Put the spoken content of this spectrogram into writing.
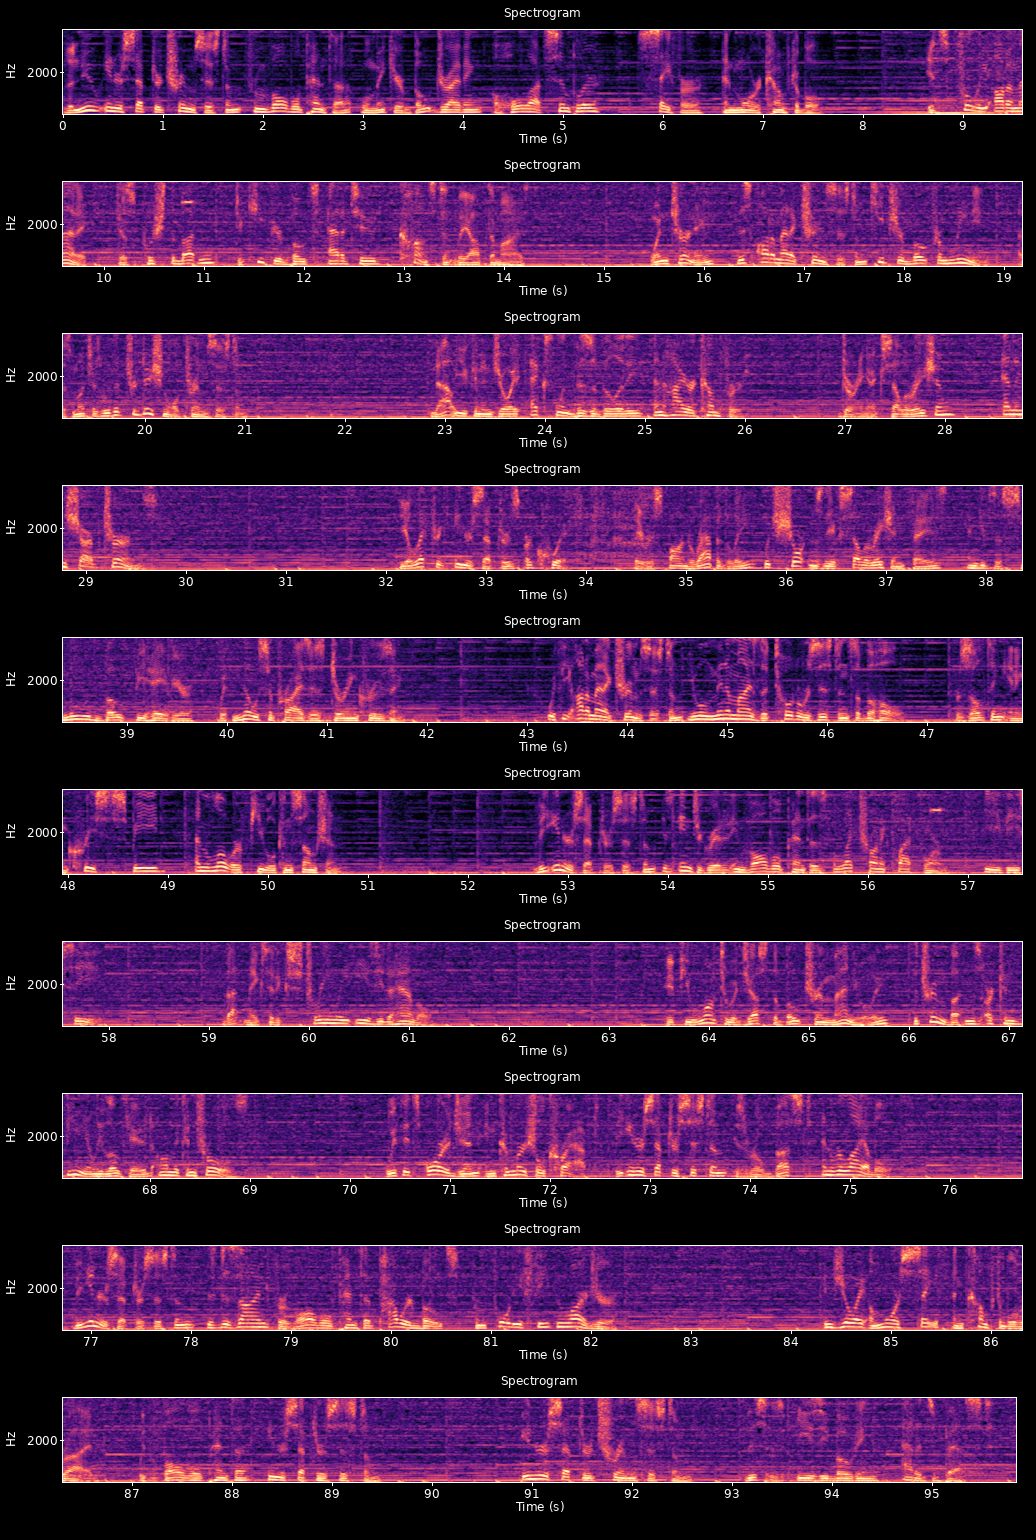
The new Interceptor trim system from Volvo Penta will make your boat driving a whole lot simpler, safer, and more comfortable. It's fully automatic. Just push the button to keep your boat's attitude constantly optimized. When turning, this automatic trim system keeps your boat from leaning as much as with a traditional trim system. Now you can enjoy excellent visibility and higher comfort during acceleration and in sharp turns. The electric interceptors are quick. They respond rapidly, which shortens the acceleration phase and gives a smooth boat behavior with no surprises during cruising. With the automatic trim system, you will minimize the total resistance of the hull, resulting in increased speed and lower fuel consumption. The Interceptor system is integrated in Volvo Penta's electronic platform, EVC. That makes it extremely easy to handle if you want to adjust the boat trim manually, the trim buttons are conveniently located on the controls. With its origin in commercial craft, the Interceptor system is robust and reliable. The Interceptor system is designed for Volvo Penta powered boats from 40 feet and larger. Enjoy a more safe and comfortable ride with Volvo Penta Interceptor system. Interceptor trim system this is easy boating at its best.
